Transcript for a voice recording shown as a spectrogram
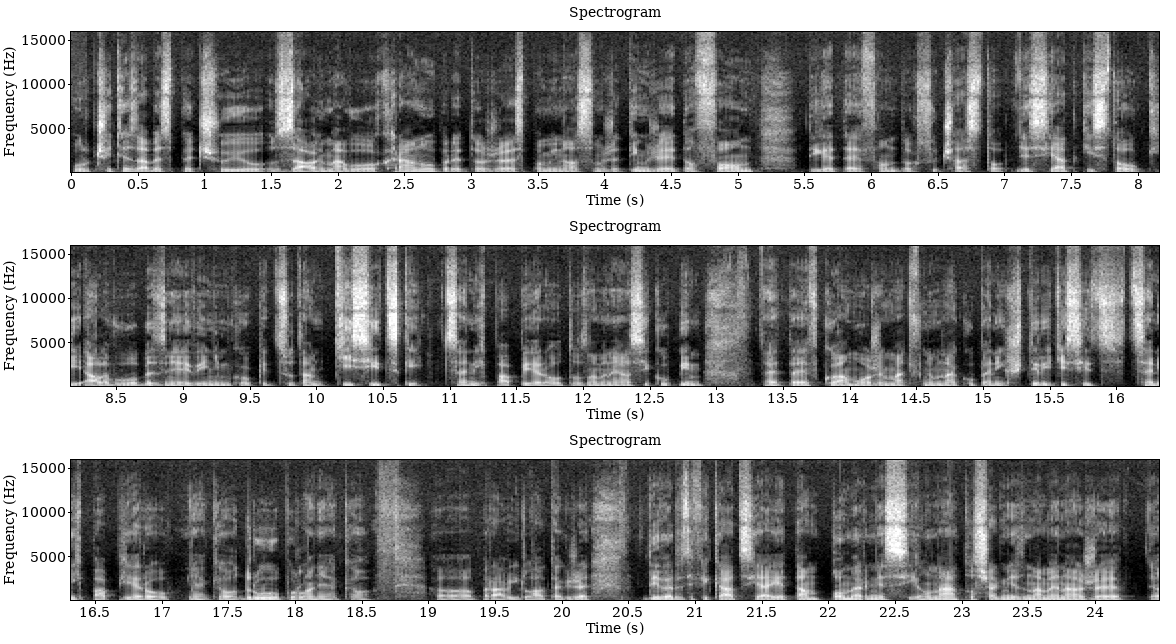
Určite zabezpečujú zaujímavú ochranu, pretože spomínal som, že tým, že je to fond, v tých ETF fondoch sú často desiatky, stovky, ale vôbec nie je výnimkou, keď sú tam tisícky cených papierov. To znamená, ja si kúpim ETF a môžem mať v ňom nakúpených 4000 cených papierov nejakého druhu podľa nejakého e, pravidla. Takže diverzifikácia je tam pomerne silná, to však neznamená, že e,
